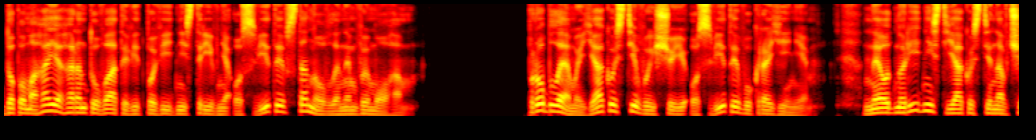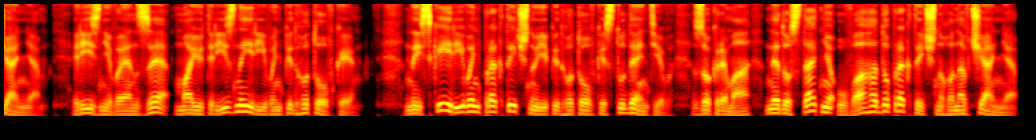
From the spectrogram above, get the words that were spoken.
допомагає гарантувати відповідність рівня освіти встановленим вимогам. Проблеми якості вищої освіти в Україні. Неоднорідність якості навчання. Різні ВНЗ мають різний рівень підготовки. Низький рівень практичної підготовки студентів, зокрема, недостатня увага до практичного навчання.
